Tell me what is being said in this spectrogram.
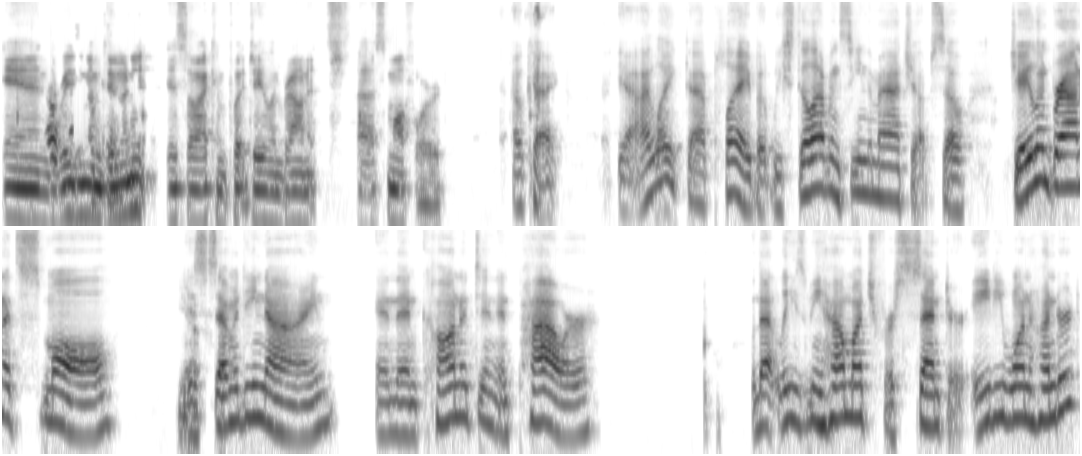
And the oh, reason I'm okay. doing it is so I can put Jaylen Brown at uh, small forward. Okay. Yeah, I like that play, but we still haven't seen the matchup. So Jaylen Brown at small yep. is 79 and then Connaughton and Power. That leaves me how much for center? 8,100.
